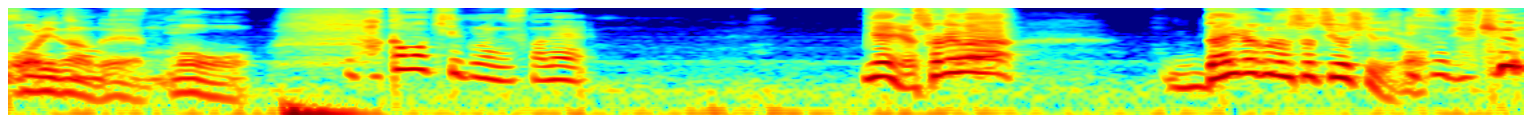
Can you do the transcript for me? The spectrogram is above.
終わりなので、卒業されちゃう袴着てくるんですかね。う、いやいや、それは、大学の卒業式でしょ。えそうですけど。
